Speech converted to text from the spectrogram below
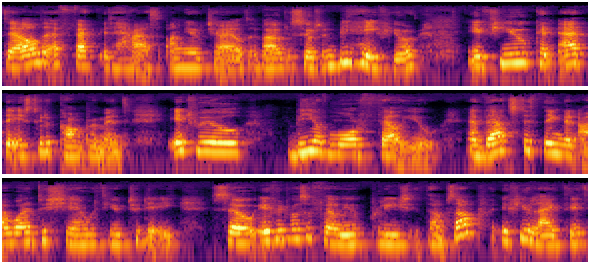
tell the effect it has on your child about a certain behavior. If you can add this to the compliment it will be of more value and that's the thing that I wanted to share with you today. So if it was a value, please thumbs up if you liked it.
